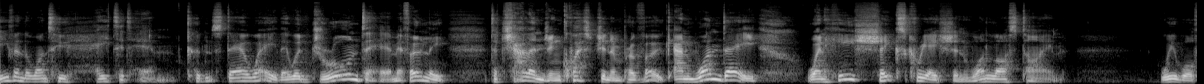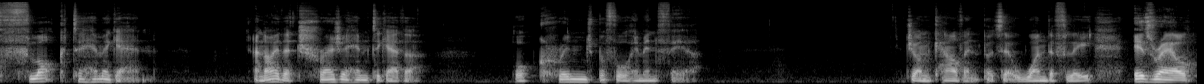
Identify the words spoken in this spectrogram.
even the ones who hated him couldn't stay away. They were drawn to him, if only to challenge and question and provoke. And one day, when he shakes creation one last time, we will flock to him again and either treasure him together or cringe before him in fear. John Calvin puts it wonderfully Israel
